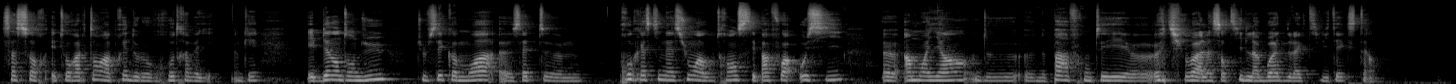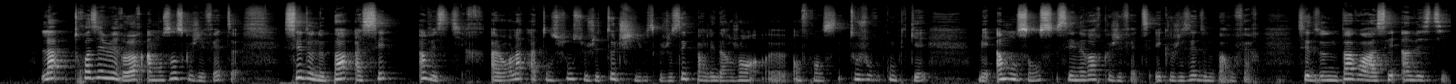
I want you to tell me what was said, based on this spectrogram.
Ça sort et tu auras le temps après de le retravailler. ok? Et bien entendu, tu le sais comme moi, cette procrastination à outrance, c'est parfois aussi un moyen de ne pas affronter, tu vois, la sortie de la boîte, de l'activité, etc. La troisième erreur, à mon sens, que j'ai faite, c'est de ne pas assez investir. Alors là, attention, sujet touchy, parce que je sais que parler d'argent en France, c'est toujours compliqué. Mais à mon sens, c'est une erreur que j'ai faite et que j'essaie de ne pas refaire. C'est de ne pas avoir assez investi.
